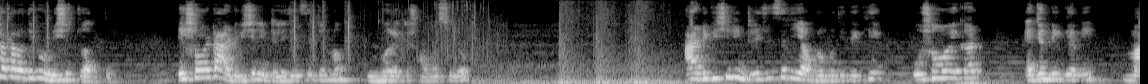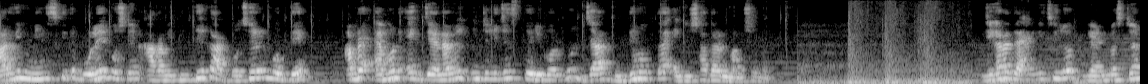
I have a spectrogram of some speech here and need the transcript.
সাতান্ন থেকে উনিশশো চুয়াত্তর। এই সময়টা আর্টিফিশিয়াল ইন্টেলিজেন্সের জন্য উর্বর একটা সময় ছিল। আর্টিফিশিয়াল ইন্টেলিজেন্সের এই অগ্রগতি দেখে ও সময়কার একজন বিজ্ঞানী মার্ভিন মিন্সকিতে বলেই বসলেন, আগামী তিন থেকে আট বছরের মধ্যে আমরা এমন এক জেনারেল ইন্টেলিজেন্স তৈরি করব যার বুদ্ধিমত্তা একজন সাধারণ মানুষের মতো যেখানে দেখা গেছিল গ্র্যান্ডমাস্টার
